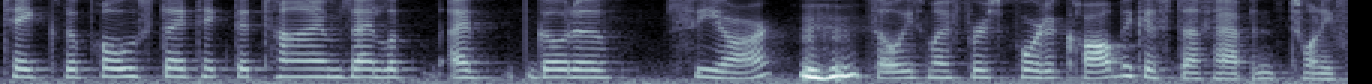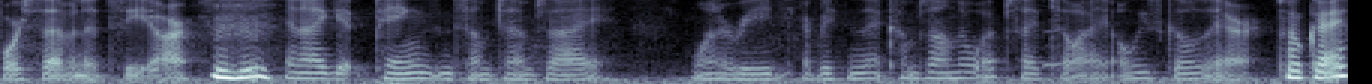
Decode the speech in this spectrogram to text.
take the Post. I take the Times. I look. I go to CR. Mm-hmm. It's always my first port of call because stuff happens 24 seven at CR, Mm-hmm. and I get pinged. And sometimes I want to read everything that comes on the website, so I always go there. Okay.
